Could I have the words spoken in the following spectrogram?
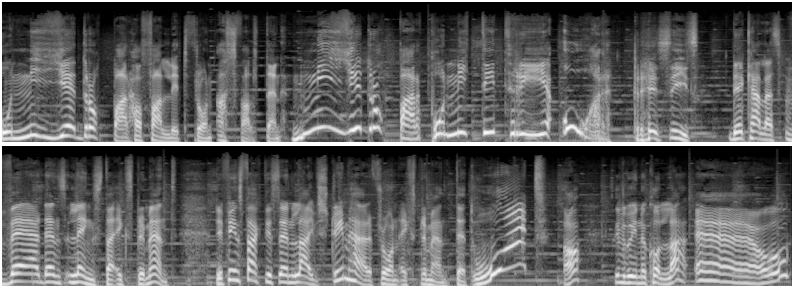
och nio droppar har fallit från asfalten. Nio droppar på 93 år! Precis. Det kallas världens längsta experiment. Det finns faktiskt en livestream här från experimentet. What? Ja, ska vi gå in och kolla? Uh, Okej.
